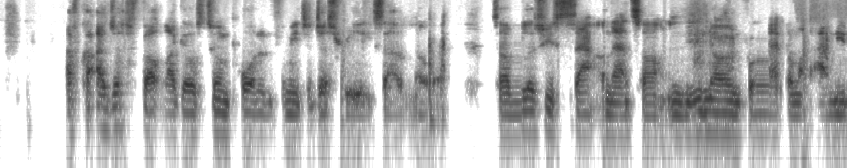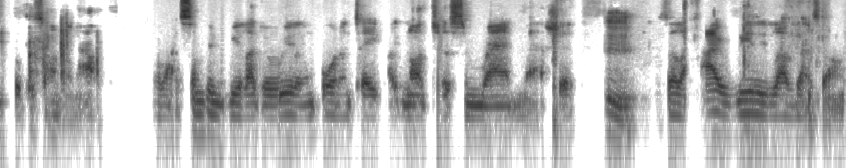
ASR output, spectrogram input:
I've I just felt like it was too important for me to just release out of nowhere. So I've literally sat on that song and known for a fact I'm like I need to put this on an album. Or, Like something to be like a really important take, like not just some random ass shit. Mm. So like I really love that song.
